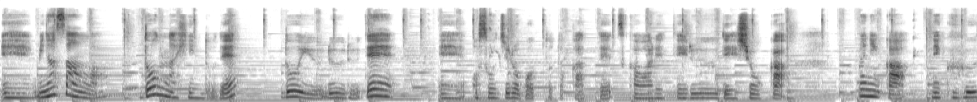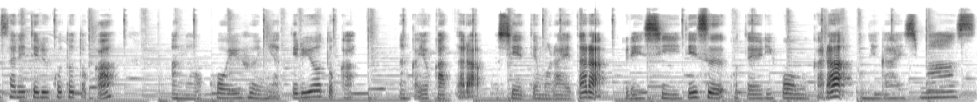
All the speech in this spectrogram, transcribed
えー、皆さんはどんな頻度でどういうルールで、えー、お掃除ロボットとかって使われてるでしょうか何かね、工夫されてることとか、あの、こういう風にやってるよとか、かよかったら教えてもらえたら嬉しいです。お便りフォームからお願いします。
